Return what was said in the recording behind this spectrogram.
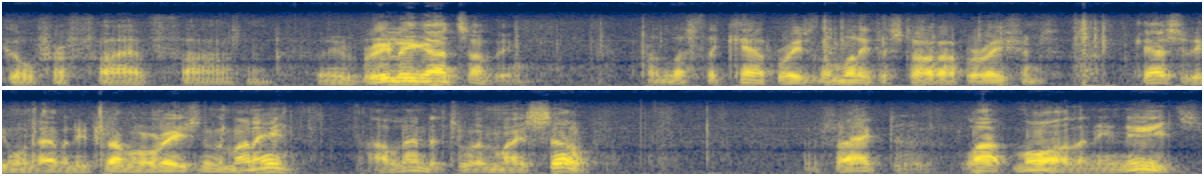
go for 5000 They've really got something. Unless they can't raise the money to start operations. Cassidy won't have any trouble raising the money. I'll lend it to him myself. In fact, a lot more than he needs.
